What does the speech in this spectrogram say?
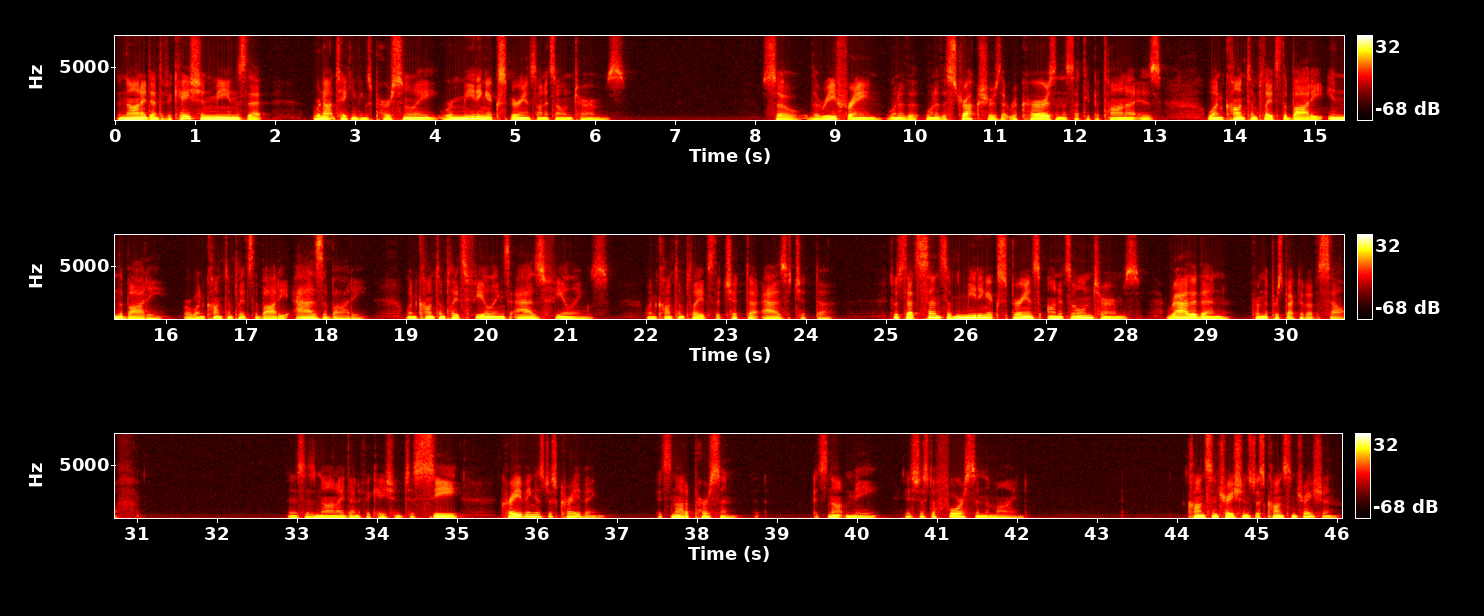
The non identification means that we're not taking things personally, we're meeting experience on its own terms. So the refrain, one of the one of the structures that recurs in the Satipatthana is one contemplates the body in the body, or one contemplates the body as a body. One contemplates feelings as feelings. One contemplates the chitta as chitta. So it's that sense of meeting experience on its own terms rather than from the perspective of a self. And this is non identification. To see craving is just craving. It's not a person. It's not me. It's just a force in the mind. Concentration is just concentration.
